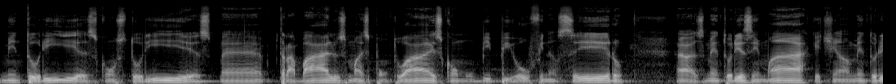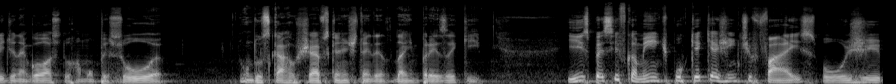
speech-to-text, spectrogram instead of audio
mentorias, consultorias, é, trabalhos mais pontuais como BPO financeiro, as mentorias em marketing, a mentoria de negócio do Ramon Pessoa, um dos carros-chefes que a gente tem dentro da empresa aqui. E especificamente, por que, que a gente faz hoje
